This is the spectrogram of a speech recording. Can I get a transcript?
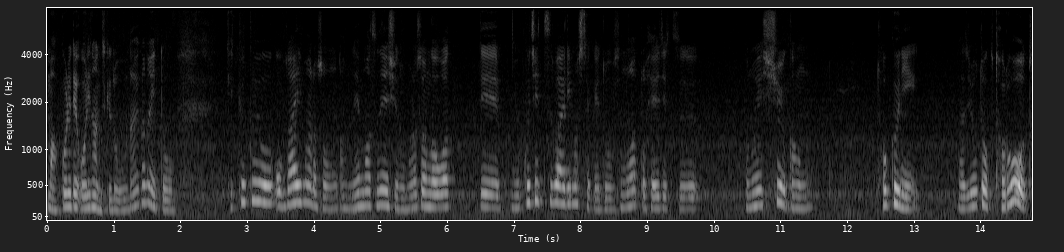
まあこれで終わりなんですけどお題がないと結局お題マラソンあの年末年始のマラソンが終わって翌日はやりましたけどその後平日この1週間特にラジオトーク撮ろう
